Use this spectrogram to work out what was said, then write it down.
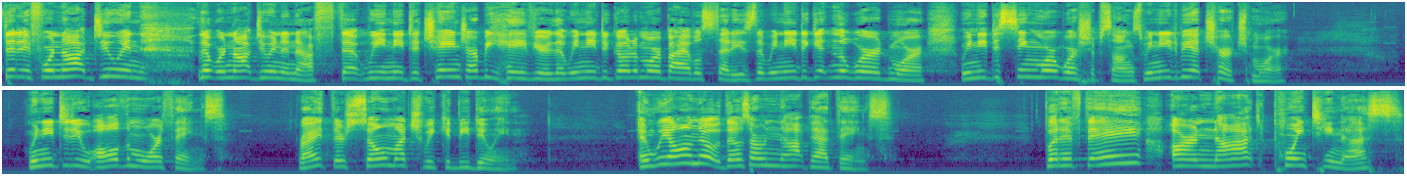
that if we're not doing that we're not doing enough that we need to change our behavior that we need to go to more bible studies that we need to get in the word more we need to sing more worship songs we need to be at church more we need to do all the more things right there's so much we could be doing and we all know those are not bad things but if they are not pointing us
